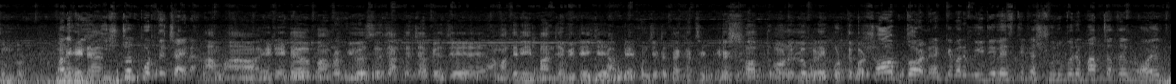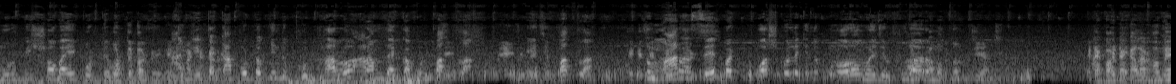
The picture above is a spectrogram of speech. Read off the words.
সুন্দর। মানে মানে এটা স্টোন পড়তে চায় না? এটা এটা আমরা ভিউয়ার্সে জানতে চাবে যে আমাদের এই পাঞ্জাবিটা এই যে আপনি এখন যেটা দেখাচ্ছেন এটা সব ধরনের লোকেরাই পড়তে পারবে। সব ধরনের একেবারে মিডিল এজ থেকে শুরু করে বাচ্চাদের ভয়ের মুরব্বী সবাই পড়তে পড়তে পারবে আর একটা এটা কাপড়টা কিন্তু খুব ভালো আরামদায়ক কাপড় পাতলা। এই যে পাতলা। একটু মার আছে বাট ওয়াশ করলে কিন্তু নরম হয়ে যাবে তুলার আচ্ছা, মতন। জি আচ্ছা। এটা কয়টা কালার হবে?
